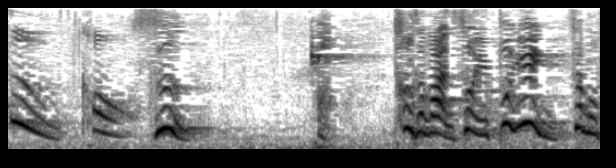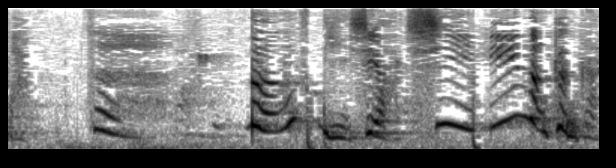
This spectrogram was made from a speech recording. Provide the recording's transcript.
思可是。哦，倘若万岁不允，怎么办？这人主以下，岂能更改？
